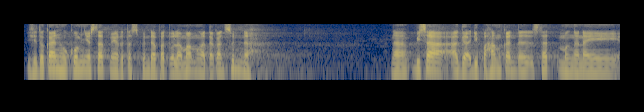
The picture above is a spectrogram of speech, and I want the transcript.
Di situ kan hukumnya Ustaz mayoritas pendapat ulama mengatakan sunnah. Nah, bisa agak dipahamkan Ustaz mengenai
